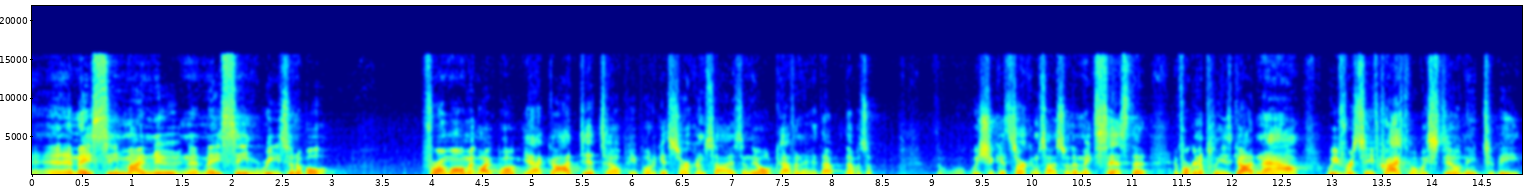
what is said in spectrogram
And it may seem minute and it may seem reasonable for a moment, like, well, yeah, God did tell people to get circumcised in the old covenant. That, that was a we should get circumcised. So that makes sense that if we're going to please God now, we've received Christ, but we still need to be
